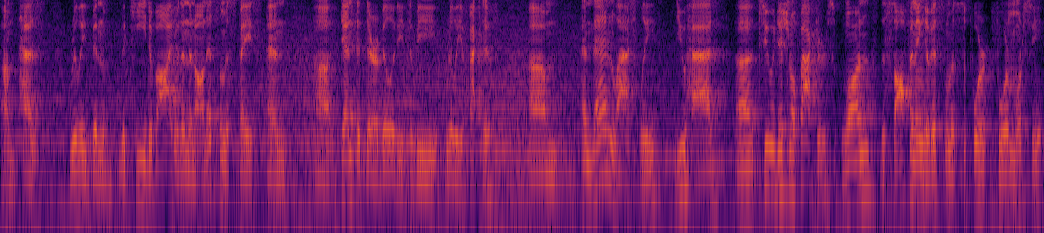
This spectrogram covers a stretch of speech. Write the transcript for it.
um, has really been the, the key divide within the non Islamist space and uh, dented their ability to be really effective. Um, and then, lastly, you had uh, two additional factors. One, the softening of Islamist support for Morsi,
